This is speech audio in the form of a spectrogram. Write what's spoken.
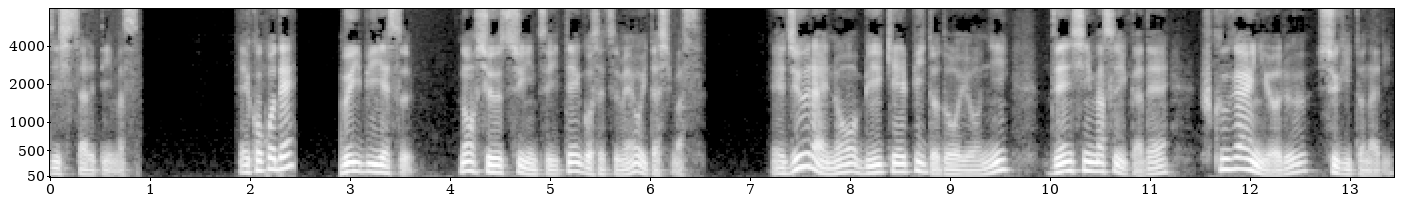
実施されています。ここで VBS の手術主義についてご説明をいたします。従来の BKP と同様に全身麻酔科で腹外による主義となり、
